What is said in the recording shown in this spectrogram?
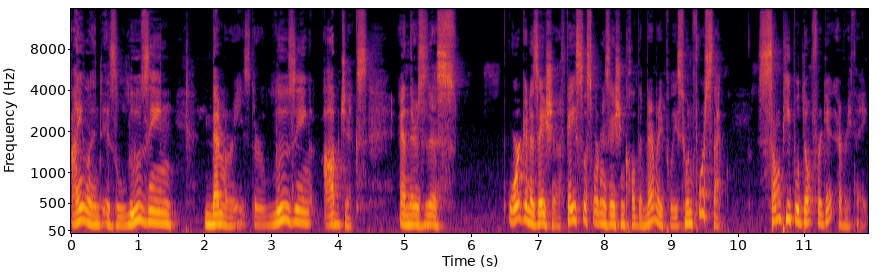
island is losing memories. They're losing objects. And there's this organization, a faceless organization called the Memory Police, who enforce that. Some people don't forget everything,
